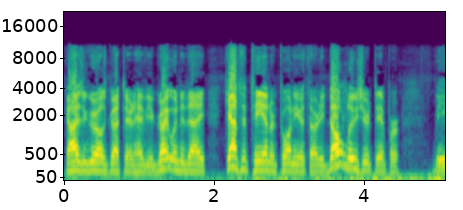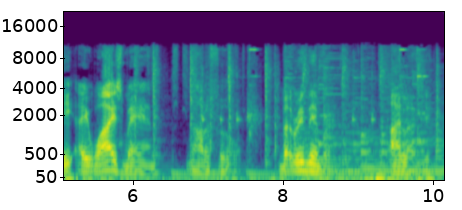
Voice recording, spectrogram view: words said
Guys and girls, go out there and have you a great one today. Count to 10 or 20 or 30. Don't lose your temper. Be a wise man, not a fool. But remember, I love you.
